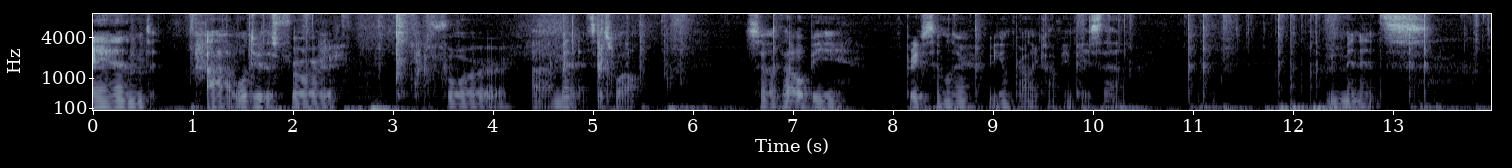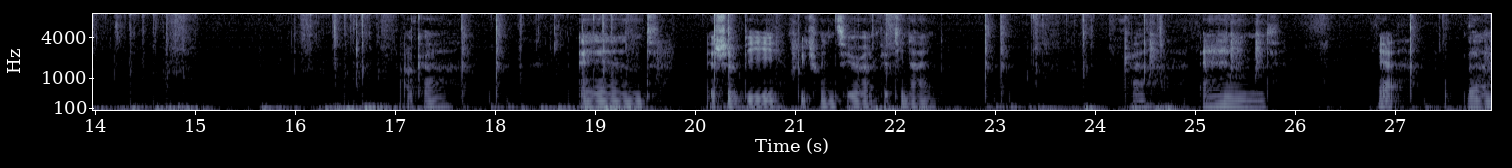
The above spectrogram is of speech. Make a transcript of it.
and uh, we'll do this for for uh, minutes as well. So that will be pretty similar. We can probably copy and paste that. Minutes. Okay. And it should be between 0 and 59. Okay. And yeah, then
